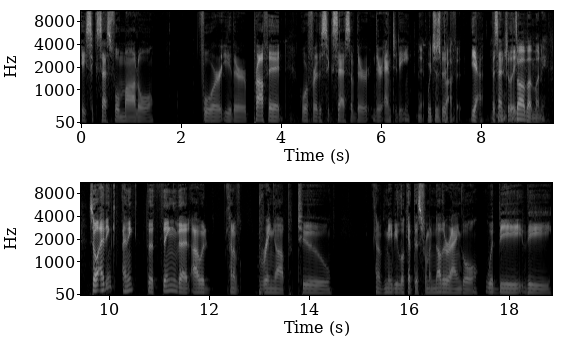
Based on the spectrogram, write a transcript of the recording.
a successful model for either profit or for the success of their their entity. Yeah, which is The- profit. Yeah, essentially. It's all about money. So I think I think the thing that I would kind of bring up to kind of maybe look at this from another angle would be the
